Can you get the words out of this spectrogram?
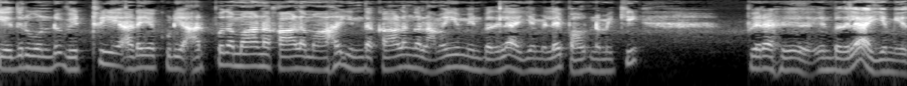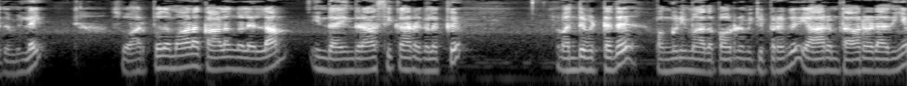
எதிர்கொண்டு வெற்றியை அடையக்கூடிய அற்புதமான காலமாக இந்த காலங்கள் அமையும் என்பதில் ஐயமில்லை பௌர்ணமிக்கு பிறகு என்பதில் ஐயம் ஏதுமில்லை ஸோ அற்புதமான காலங்கள் எல்லாம் இந்த ஐந்து ராசிக்காரர்களுக்கு வந்துவிட்டது. பங்குனி மாத பௌர்ணமிக்கு பிறகு யாரும் தவறவிடாதீங்க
